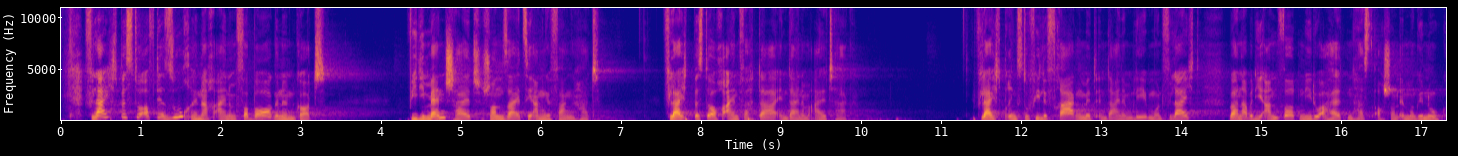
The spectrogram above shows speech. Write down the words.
Vielleicht bist du auf der Suche nach einem verborgenen Gott, wie die Menschheit schon seit sie angefangen hat. Vielleicht bist du auch einfach da in deinem Alltag. Vielleicht bringst du viele Fragen mit in deinem Leben und vielleicht waren aber die Antworten, die du erhalten hast, auch schon immer genug.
